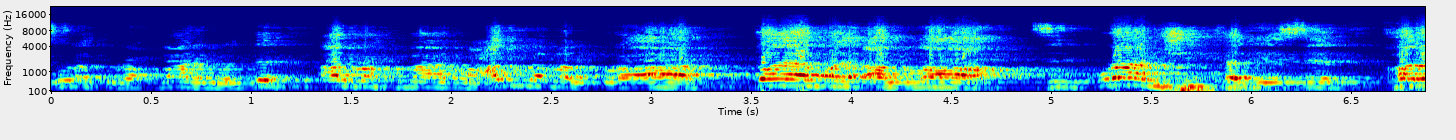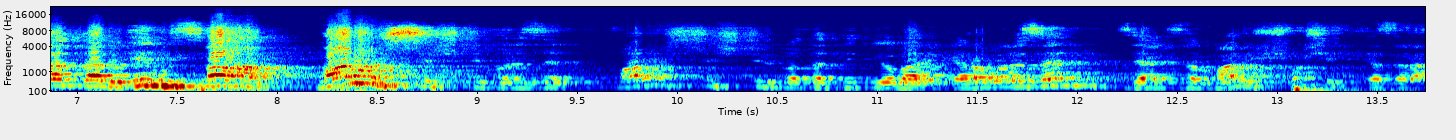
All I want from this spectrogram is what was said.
সুরাতুর রহমানের মধ্যে আর রহমান আল্লাহ আল কোরআন, দয়াময় আল্লাহ যিনি কোরআন শিক্ষা দিয়েছেন, খলাকাল ইনসান, মানুষ সৃষ্টি করেছেন। মানুষ সৃষ্টির কথা দ্বিতীয়বারে কেন বলেছেন? যে একজন মানুষ সুশিক্ষা ছাড়া,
